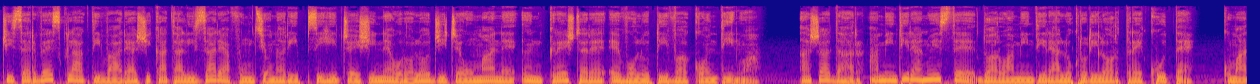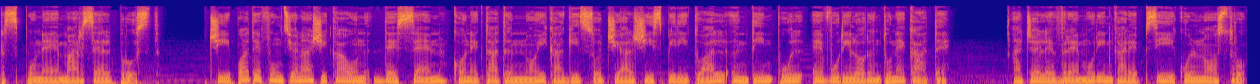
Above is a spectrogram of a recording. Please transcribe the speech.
ci servesc la activarea și catalizarea funcționării psihice și neurologice umane în creștere evolutivă continuă. Așadar, amintirea nu este doar o amintire a lucrurilor trecute, cum ar spune Marcel Proust, ci poate funcționa și ca un desen conectat în noi ca ghid social și spiritual în timpul evurilor întunecate. Acele vremuri în care psihicul nostru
